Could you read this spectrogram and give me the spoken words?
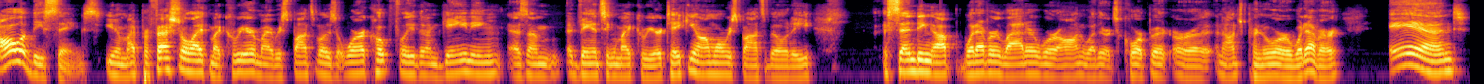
all of these things, you know, my professional life, my career, my responsibilities at work, hopefully that I'm gaining as I'm advancing in my career, taking on more responsibility, ascending up whatever ladder we're on, whether it's corporate or a, an entrepreneur or whatever, and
